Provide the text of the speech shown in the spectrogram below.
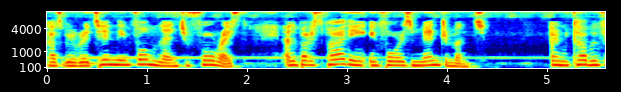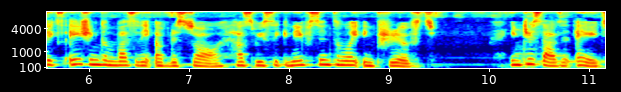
has been retaining farmland to forest and participating in forest management. And carbon fixation capacity of the soil has been significantly improved. In 2008,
